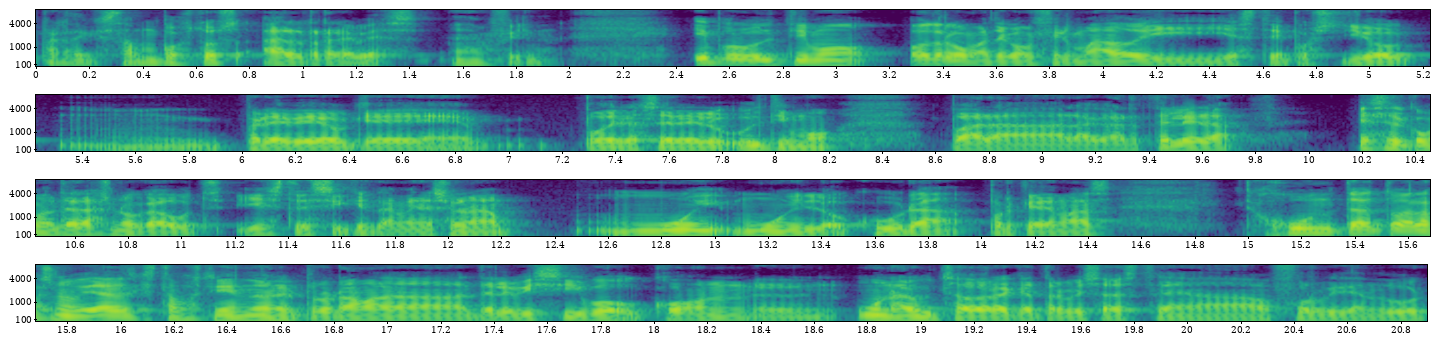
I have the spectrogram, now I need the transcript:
parece que están puestos al revés, en fin. Y por último, otro combate confirmado y este pues yo mm, preveo que podría ser el último para la cartelera, es el combate de las knockouts y este sí que también es una muy muy locura porque además junta todas las novedades que estamos teniendo en el programa televisivo con una luchadora que atraviesa esta Forbidden Door.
